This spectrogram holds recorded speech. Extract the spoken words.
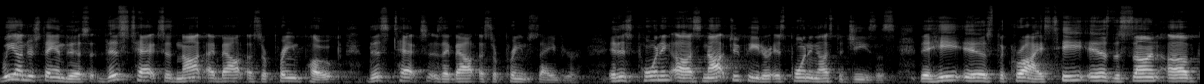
We understand this. This text is not about a supreme pope, this text is about a supreme Savior. It is pointing us not to Peter, it's pointing us to Jesus, that he is the Christ. He is the Son of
